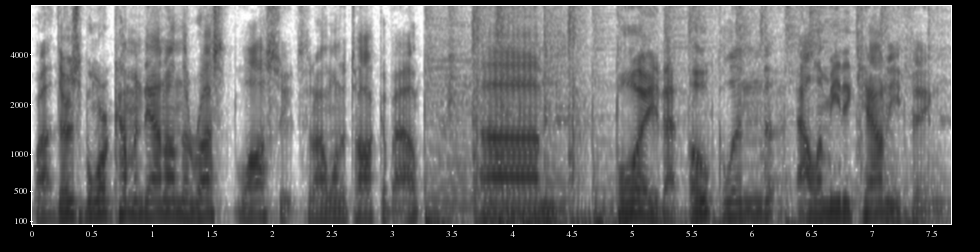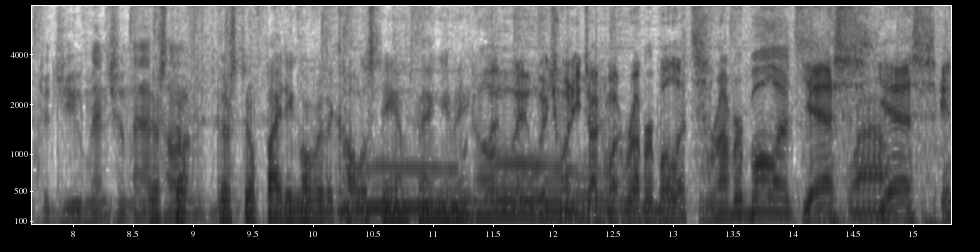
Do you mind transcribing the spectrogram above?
Well, there's more coming down on the Rust lawsuits that I want to talk about. Um, Boy, that Oakland Alameda County thing. Did you mention that, They're still they're still fighting over the Coliseum thing. You mean? Wait, wait, which one are you talking about? Rubber bullets? Rubber bullets. Yes. Wow. Yes. We're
